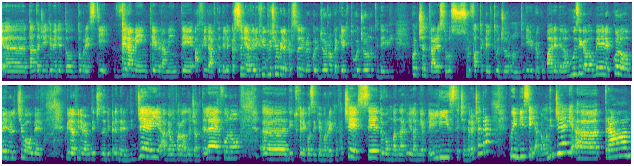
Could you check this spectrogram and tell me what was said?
eh, tanta gente mi ha detto dovresti veramente, veramente affidarti a delle persone avere fiducia in quelle persone per quel giorno perché il tuo giorno ti devi concentrare solo sul fatto che è il tuo giorno, non ti devi preoccupare della musica va bene, quello va bene, il cibo va bene. Quindi alla fine abbiamo deciso di prendere il DJ, abbiamo parlato già al telefono, eh, di tutte le cose che vorrei che facesse, dovevo mandargli la mia playlist, eccetera, eccetera. Quindi sì, abbiamo un DJ, eh, tra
